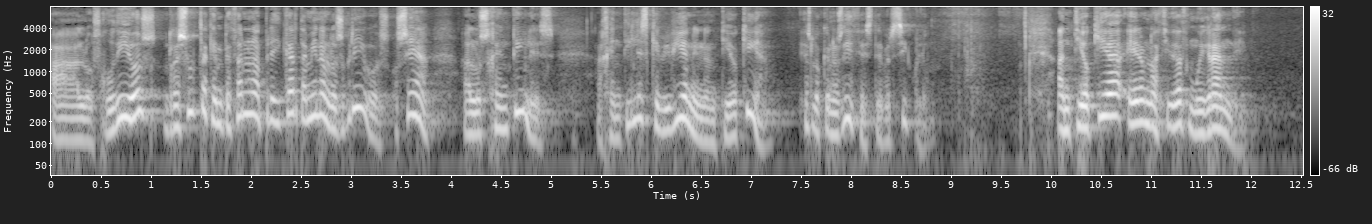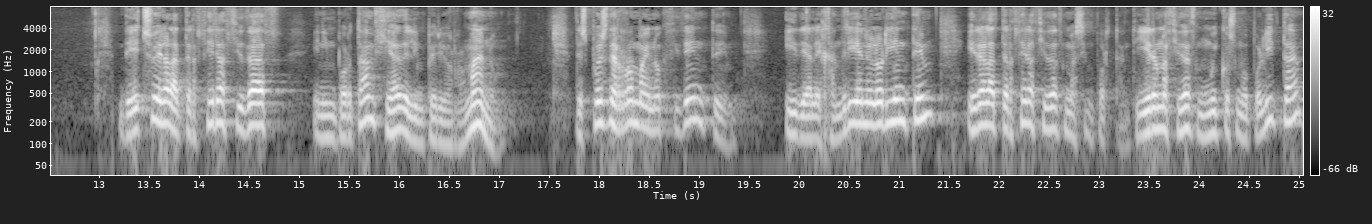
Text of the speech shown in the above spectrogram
a los judíos, resulta que empezaron a predicar también a los griegos, o sea, a los gentiles, a gentiles que vivían en Antioquía. Es lo que nos dice este versículo. Antioquía era una ciudad muy grande. De hecho, era la tercera ciudad en importancia del Imperio Romano. Después de Roma en Occidente y de Alejandría en el oriente era la tercera ciudad más importante. Y era una ciudad muy cosmopolita,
